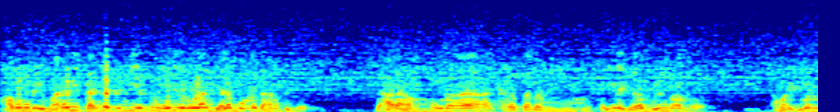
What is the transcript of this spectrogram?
அவனுடைய மனைவி தங்க கிண்டி எடுத்து ஓடி வருவான் ஜலம் போட தானத்துக்கு. தானம் பூனா கரத்தலம். கையில ஜலம் விழுமாம் ஆமா இவன்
